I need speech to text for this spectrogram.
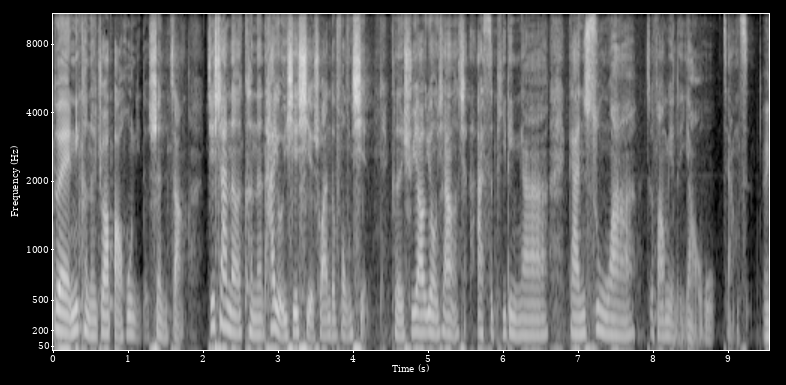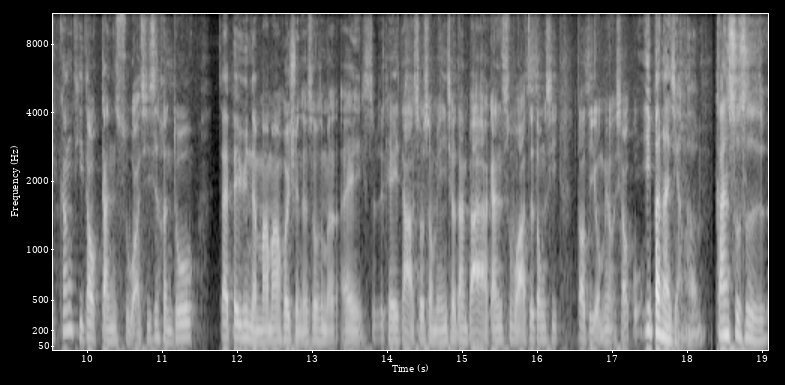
对你可能就要保护你的肾脏。接下来呢，可能他有一些血栓的风险，可能需要用像阿司匹林啊、肝素啊这方面的药物，这样子。哎，刚提到肝素啊，其实很多在备孕的妈妈会选择说什么？哎，是不是可以打说什么免疫球蛋白啊、肝素啊？这东西到底有没有效果？一般来讲哈，肝素是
